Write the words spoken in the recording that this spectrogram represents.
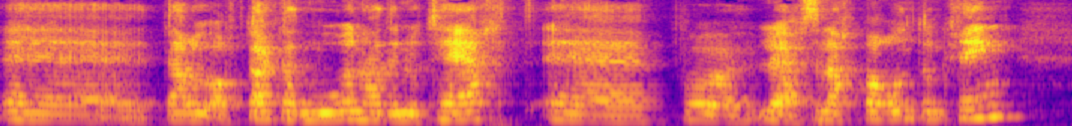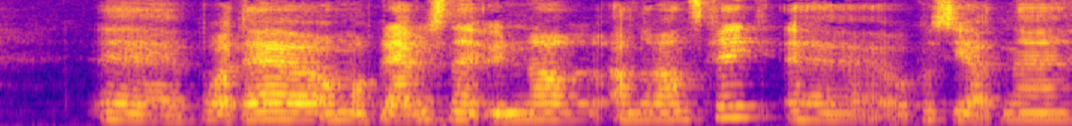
Eh, der hun oppdaget at moren hadde notert eh, på løse lapper rundt omkring Eh, både om opplevelsene under andre verdenskrig, eh, og hvordan jødene,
